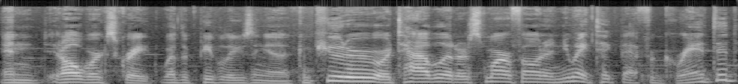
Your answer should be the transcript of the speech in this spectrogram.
And it all works great, whether people are using a computer or a tablet or a smartphone, and you might take that for granted,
